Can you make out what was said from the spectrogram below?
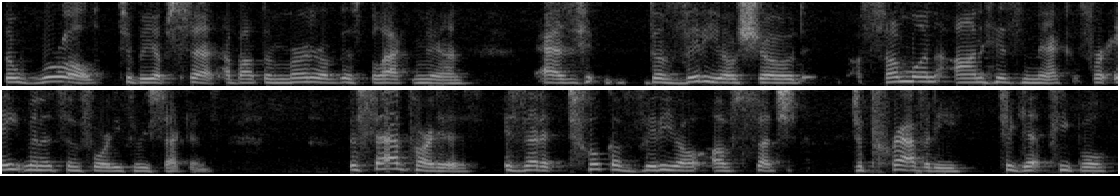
the world, to be upset about the murder of this black man, as the video showed someone on his neck for eight minutes and 43 seconds. The sad part is, is that it took a video of such depravity to get people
